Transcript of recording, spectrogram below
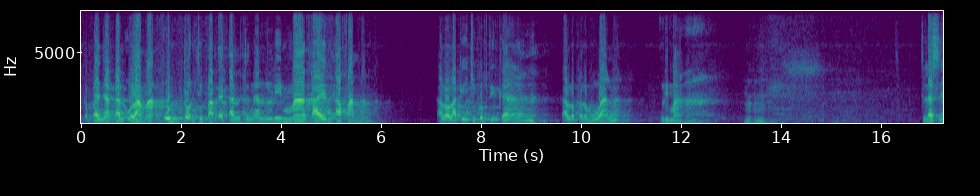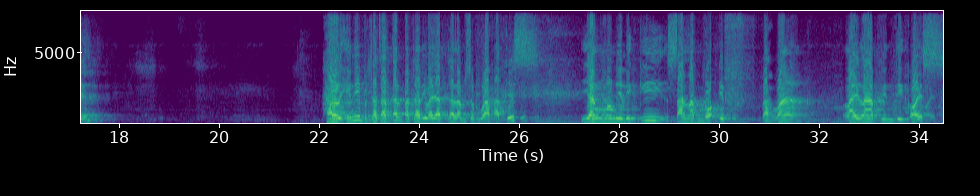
kebanyakan ulama untuk dipakaikan dengan lima kain kafan. Kalau laki cukup tiga, kalau perempuan lima. Jelas ya? Hal ini berdasarkan pada riwayat dalam sebuah hadis yang memiliki sanad do'if bahwa Laila binti Qais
